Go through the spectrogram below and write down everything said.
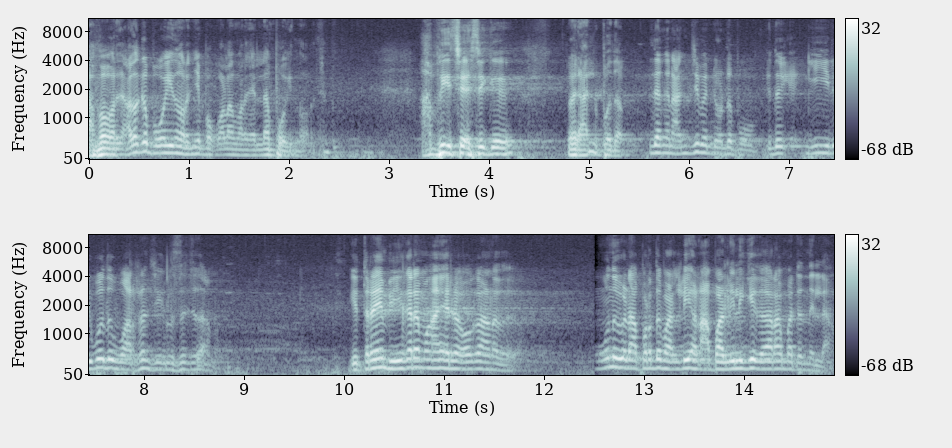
അപ്പോൾ പറഞ്ഞു അതൊക്കെ പോയി എന്ന് പറഞ്ഞു ഇപ്പോൾ കൊള്ളാൻ പറഞ്ഞു എല്ലാം പോയി എന്ന് പറഞ്ഞു. അപ്പോൾ ഈ ചേച്ചിക്ക് ഒരു അത്ഭുതം. ഇതങ്ങനെ അഞ്ച് മിനിറ്റ് കൊണ്ട് പോകും. ഇത് ഈ ഇരുപത് വർഷം ചികിത്സിച്ചതാണ്. ഇത്രയും ഭീകരമായ രോഗമാണത് മൂന്ന് വീട് അപ്പുറത്ത് പള്ളിയാണ്. ആ പള്ളിയിലേക്ക് കയറാൻ പറ്റുന്നില്ല.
